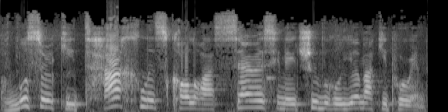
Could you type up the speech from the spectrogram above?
of Musar ki tachlis kol ha'seres yom ha'kippurim.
